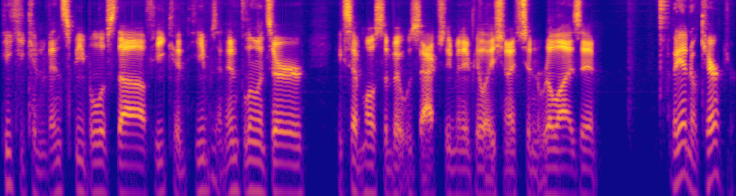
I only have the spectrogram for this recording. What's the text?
he could convince people of stuff, he could he was an influencer except most of it was actually manipulation. I just didn't realize it. But he had no character.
